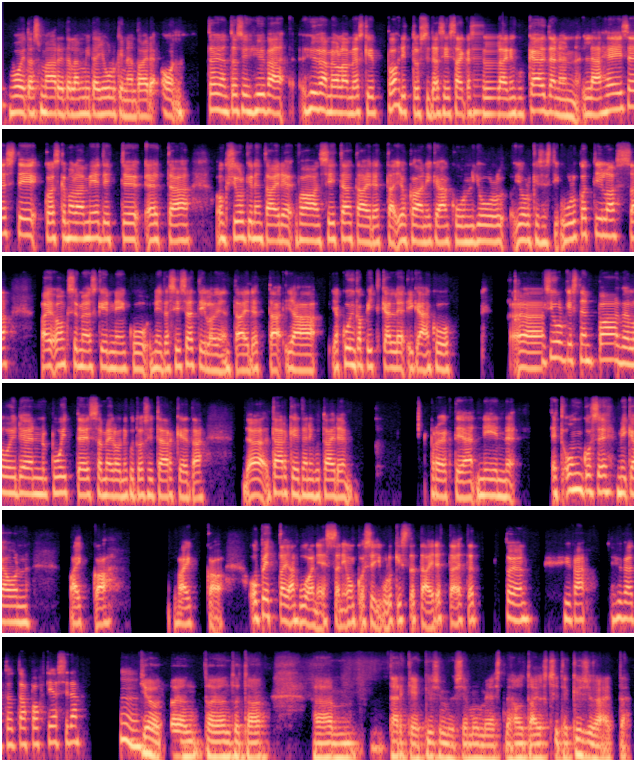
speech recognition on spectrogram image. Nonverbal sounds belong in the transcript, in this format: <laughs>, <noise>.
voitaisiin määritellä, mitä julkinen taide on? Toi on tosi hyvä. hyvä. Me ollaan myöskin pohdittu sitä siis aika niin kuin käytännön läheisesti, koska me ollaan mietitty, että onko julkinen taide vaan sitä taidetta, joka on ikään kuin jul, julkisesti ulkotilassa, vai onko se myöskin niin kuin niitä sisätilojen taidetta, ja, ja kuinka pitkälle ikään kuin ää, julkisten palveluiden puitteissa meillä on niin kuin tosi tärkeitä, ää, tärkeitä niin kuin taideprojekteja, niin että onko se, mikä on vaikka, vaikka opettajan huoneessa, niin onko se julkista taidetta, että toi on hyvä, hyvä tota, pohtia sitä. Mm. Joo, toi on, toi on tota, äm, tärkeä kysymys ja mun mielestä me halutaan just sitä kysyä, että,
